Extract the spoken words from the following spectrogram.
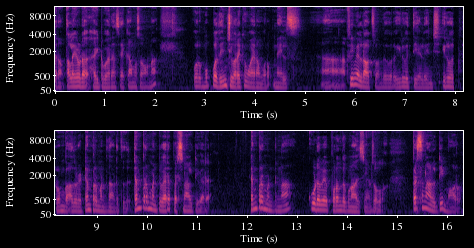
உயரம் தலையோட ஹைட் உயரம் சேர்க்காம சொன்னோம்னா ஒரு முப்பது இன்ச் வரைக்கும் உயரம் வரும் மேல்ஸ் ஃபீமேல் டாக்ஸ் வந்து ஒரு இருபத்தி ஏழு இன்ச் இருபது ரொம்ப அதோட டெம்பரமெண்ட் தான் அடுத்தது. டெம்பரமெண்ட் வேறு பர்சனாலிட்டி வேறு. டெம்பரமெண்ட்னா கூடவே பிறந்த குணாதிசயம்னு சொல்லலாம் பர்சனாலிட்டி மாறும்.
